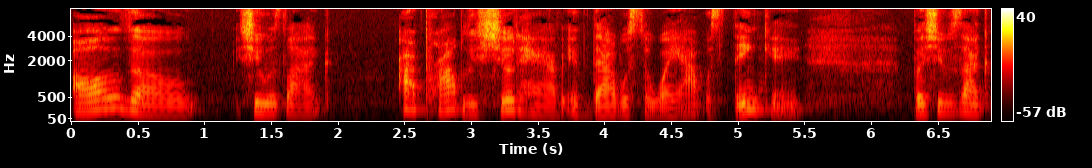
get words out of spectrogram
although she was like, I probably should have if that was the way I was thinking. But she was like,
